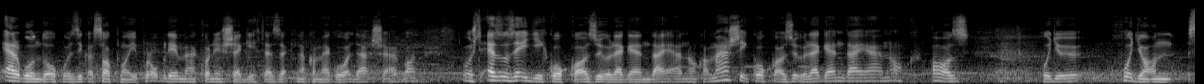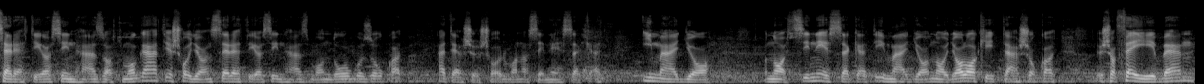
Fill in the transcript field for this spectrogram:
elgondolkozik a szakmai problémákon, és segít ezeknek a megoldásában. Most ez az egyik oka az ő legendájának. A másik oka az ő legendájának az, hogy ő hogyan szereti a színházat magát, és hogyan szereti a színházban dolgozókat, hát elsősorban a színészeket. Imádja a nagy színészeket, imádja a nagy alakításokat, és a fejében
